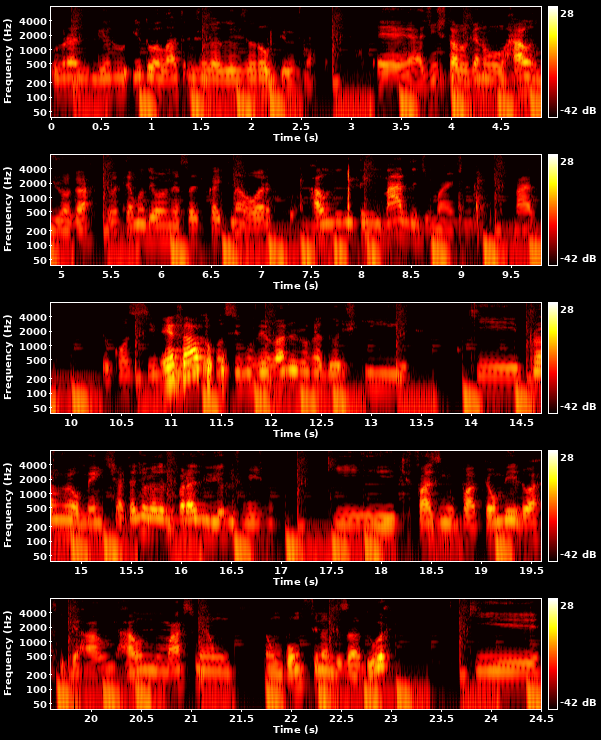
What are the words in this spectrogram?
o brasileiro idolatra os jogadores europeus, né? É, a gente estava vendo o Haaland jogar, eu até mandei uma mensagem pro Kaique na hora. Haaland não tem nada demais, né? Nada. Eu consigo, Exato. eu consigo ver vários jogadores que, que provavelmente, até jogadores brasileiros mesmo, que, que fazem o um papel melhor do que Haaland. Haaland, no máximo, é um, é um bom finalizador que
